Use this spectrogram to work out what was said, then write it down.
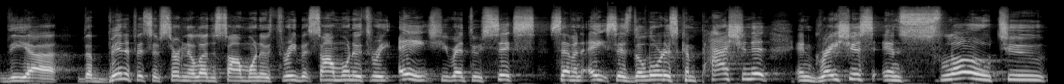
the, uh, the benefits of serving the Lord in Psalm 103, but Psalm 103, 8, she read through 6, 7, 8 says, The Lord is compassionate and gracious and slow to,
